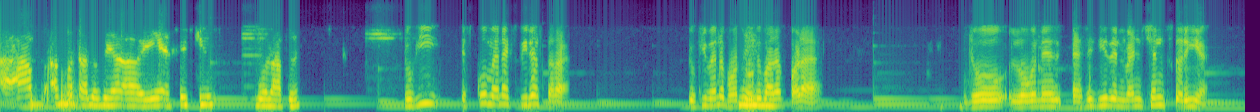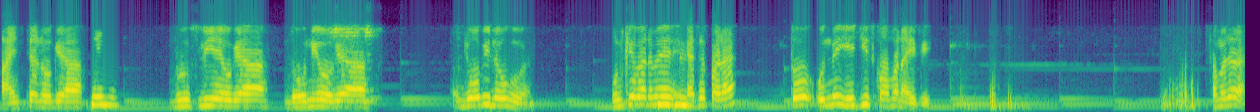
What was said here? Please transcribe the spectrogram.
आप अब बता दो भैया ये ऐसे क्यों बोला आपने? क्योंकि इसको मैंने एक्सपीरियंस करा है। क्योंकि मैंने बहुत लोगों के हम्म। बारे में पढ़ा है। जो लोगों ने ऐसी चीज़ इन्वेंशन करी है। आइंस्टाइन हो गया हम्म, ब्रूसली हो गया धोनी हो गया जो भी लोग हुए उनके बारे में हम्म। ऐसे पढ़ा है तो उनमें ये चीज़ कॉमन आई थी। समझ रहा है?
